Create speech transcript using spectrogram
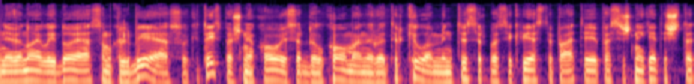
ne vienoje laidoje esam kalbėję su kitais pašnekovais ir dėl ko man ir, vat ir kilo mintis ir pasikviesti patį pasišnekėti šitą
